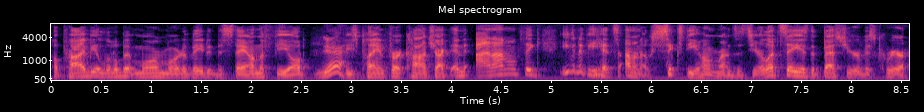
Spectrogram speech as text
He'll probably be a little bit more motivated to stay on the field. Yeah. if he's playing for a contract. And and I don't think even if he hits I don't know sixty home runs this year, let's say he has the best year of his career,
